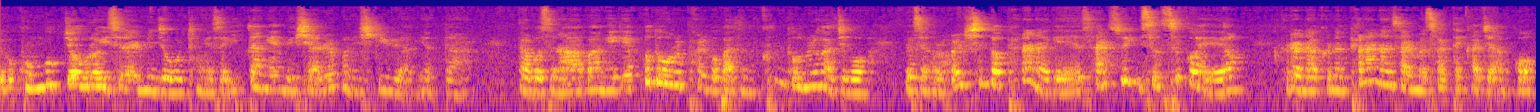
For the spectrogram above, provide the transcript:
그리고 궁극적으로 이스라엘 민족을 통해서 이 땅에 메시아를 보내시기 위함이었다. 다봇은 아방에게 포도원을 팔고 받은 큰 돈을 가지고 여생을 훨씬 더 편안하게 살 수 있었을 거예요. 그러나 그는 편안한 삶을 선택하지 않고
